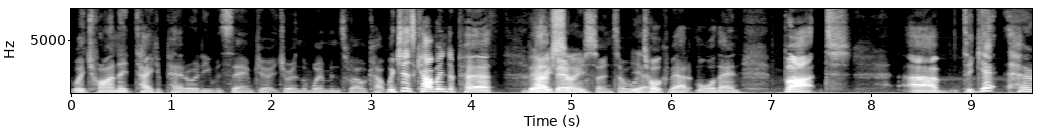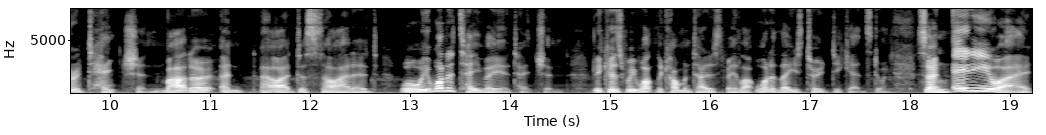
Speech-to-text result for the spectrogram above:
We're trying to take a penalty with Sam Kerr during the Women's World Cup, which is coming to Perth Very uh, very soon. soon. So we'll Yeah. talk about it more then. But um, to get her attention, Marto and I decided, well, we wanted TV attention because we want the commentators to be like, what are these two dickheads doing? So Mm. anyway,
